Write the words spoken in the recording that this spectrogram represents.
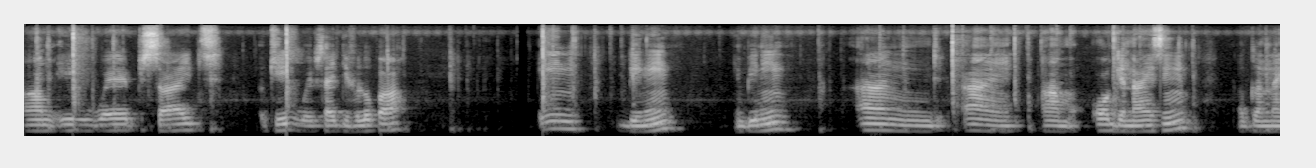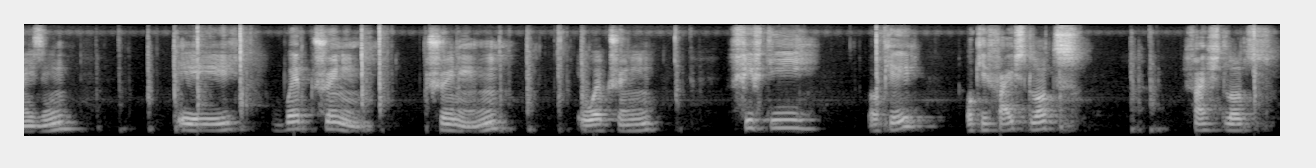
am a website okay website developer in Benin in Benin and I am organizing organizing a web training training a web training 50 okay okay five slots five slots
